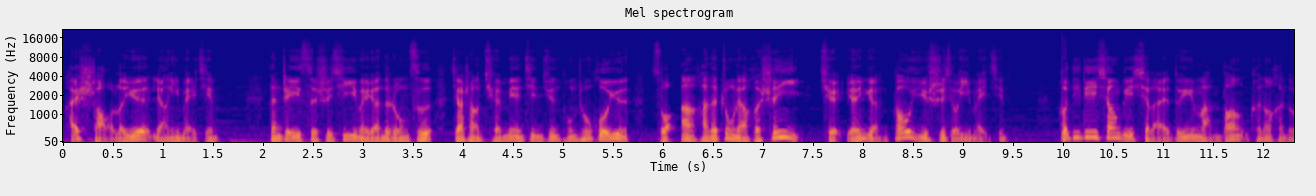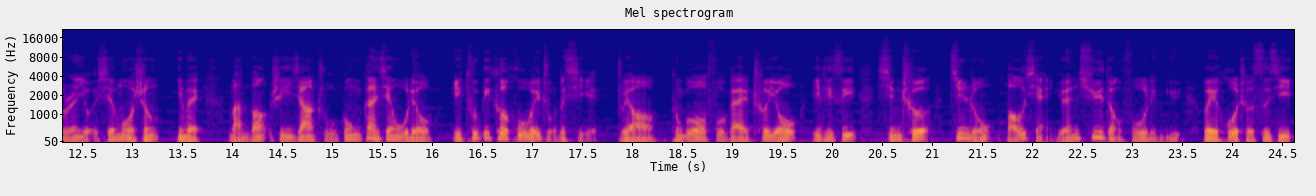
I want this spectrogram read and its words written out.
还少了约两亿美金。但这一次十七亿美元的融资，加上全面进军同城货运所暗含的重量和深意，却远远高于十九亿美金。和滴滴相比起来，对于满帮可能很多人有一些陌生，因为满帮是一家主攻干线物流、以 to B 客户为主的企业，主要通过覆盖车油、ETC、新车、金融、保险、园区等服务领域，为货车司机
